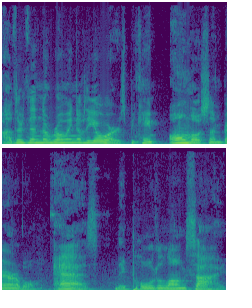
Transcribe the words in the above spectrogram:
other than the rowing of the oars, became almost unbearable as they pulled alongside.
